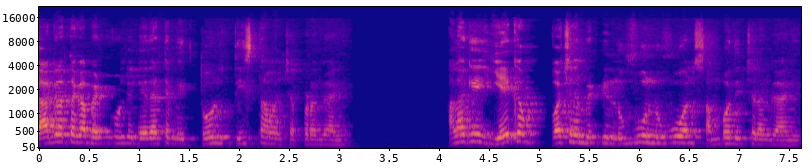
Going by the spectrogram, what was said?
జాగ్రత్తగా పెట్టుకోండి లేదంటే మీ తోలు తీస్తామని చెప్పడం కానీ అలాగే ఏకవచనం పెట్టి నువ్వు నువ్వు అని సంబోధించడం కానీ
